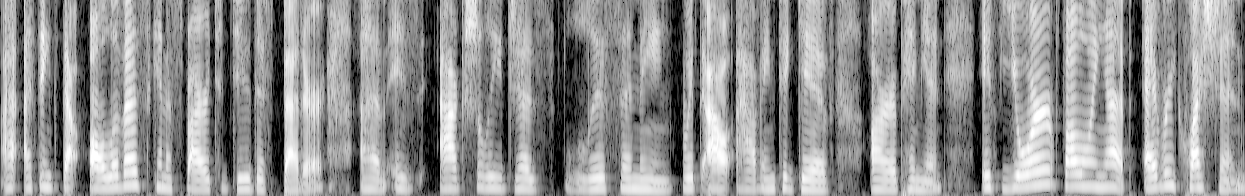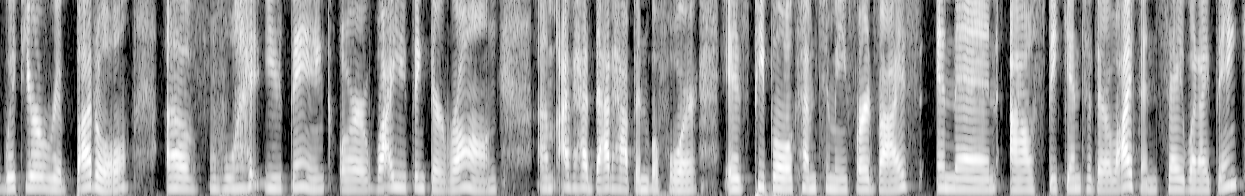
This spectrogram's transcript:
I, I think that all of us can aspire to do this better, um, is actually just listening without having to give our opinion. If you're following up every question with your rebuttal of what you think or why you think they're wrong, um, I've had that happen before. Is people come to me for advice and then I'll speak into their life and say what I think,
